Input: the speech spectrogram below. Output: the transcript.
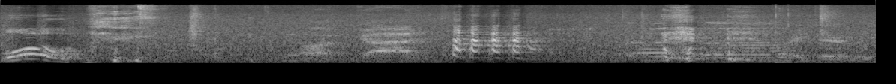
Whoa! Oh god. right there, Luke.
